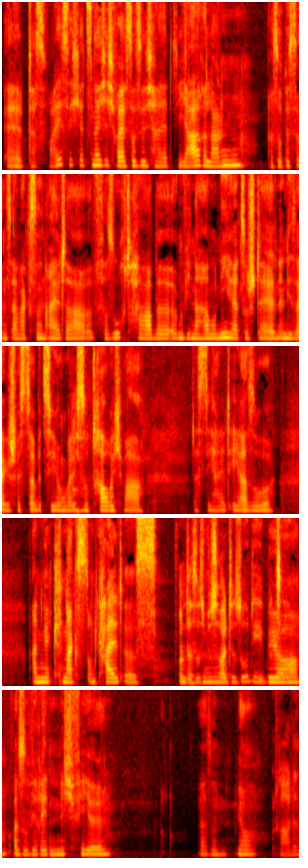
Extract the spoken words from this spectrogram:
Äh, das weiß ich jetzt nicht. Ich weiß, dass ich halt jahrelang, also bis ins Erwachsenenalter, versucht habe, irgendwie eine Harmonie herzustellen in dieser Geschwisterbeziehung, weil mhm. ich so mhm. traurig war, dass die halt eher so angeknackst und kalt ist. Und das ist ja. bis heute so, die Beziehung? Ja, also wir reden nicht viel. Also, ja. Schade.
